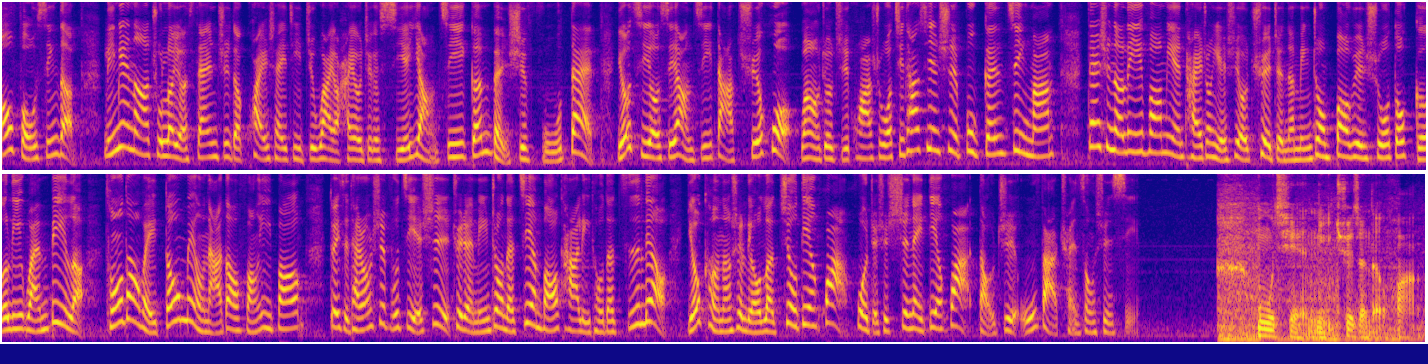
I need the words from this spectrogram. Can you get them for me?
包佛心的，里面呢除了有三支的快筛剂之外，还有这个血氧机，根本是福袋。尤其有血氧机大缺货，网友就直夸说，其他县市不跟进吗？但是呢，另一方面，台中也是有确诊的民众抱怨说，都隔离完毕了，从头到尾都没有拿到防疫包。对此，台中市府解释，确诊民众的健保卡里头的资料，有可能是留了旧电话或者是室内电话，导致无法传送讯息。目前你确诊的话。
